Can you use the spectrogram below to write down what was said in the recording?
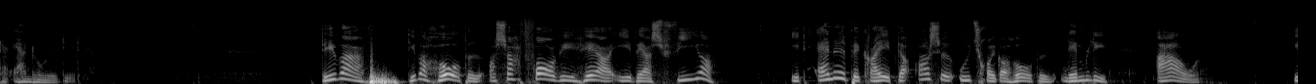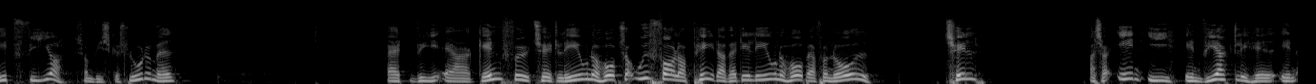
Der er noget i det der. Det var, det var håbet. Og så får vi her i vers 4 et andet begreb, der også udtrykker håbet, nemlig arven. 1.4, som vi skal slutte med, at vi er genfødt til et levende håb, så udfolder Peter, hvad det levende håb er for noget, til, altså ind i en virkelighed, en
